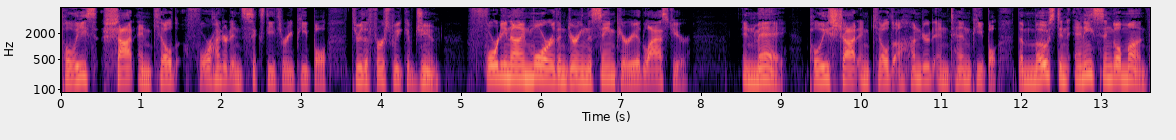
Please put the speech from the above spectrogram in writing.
police shot and killed 463 people through the first week of June, 49 more than during the same period last year. In May, police shot and killed 110 people, the most in any single month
